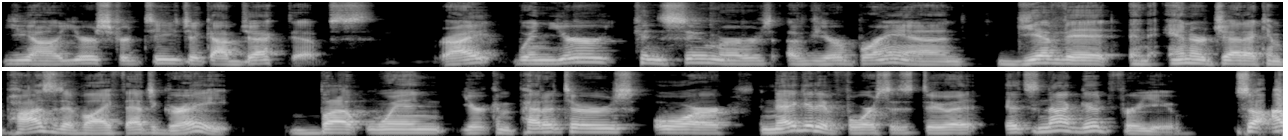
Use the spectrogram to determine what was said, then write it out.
you know, your strategic objectives, right? When your consumers of your brand give it an energetic and positive life, that's great. But when your competitors or negative forces do it, it's not good for you. So I,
